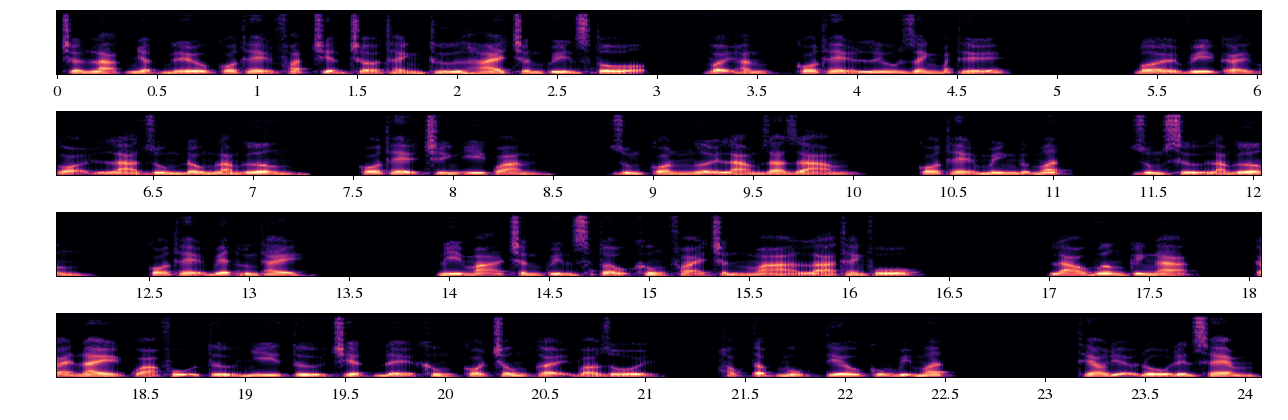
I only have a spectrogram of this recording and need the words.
trấn Lạc Nhật nếu có thể phát triển trở thành thứ hai trấn Queenstown, vậy hắn có thể lưu danh bách thế. Bởi vì cái gọi là dùng đồng làm gương, có thể chính y quan, dùng con người làm ra dám có thể minh được mất, dùng sử làm gương, có thể biết hứng thay. Ni mã trấn tàu không phải trấn mà là thành phố. Lao Vương kinh ngạc, cái này quả phụ tử nhi tử triệt để không có trông cậy vào rồi, học tập mục tiêu cũng bị mất. Theo địa đồ đến xem,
